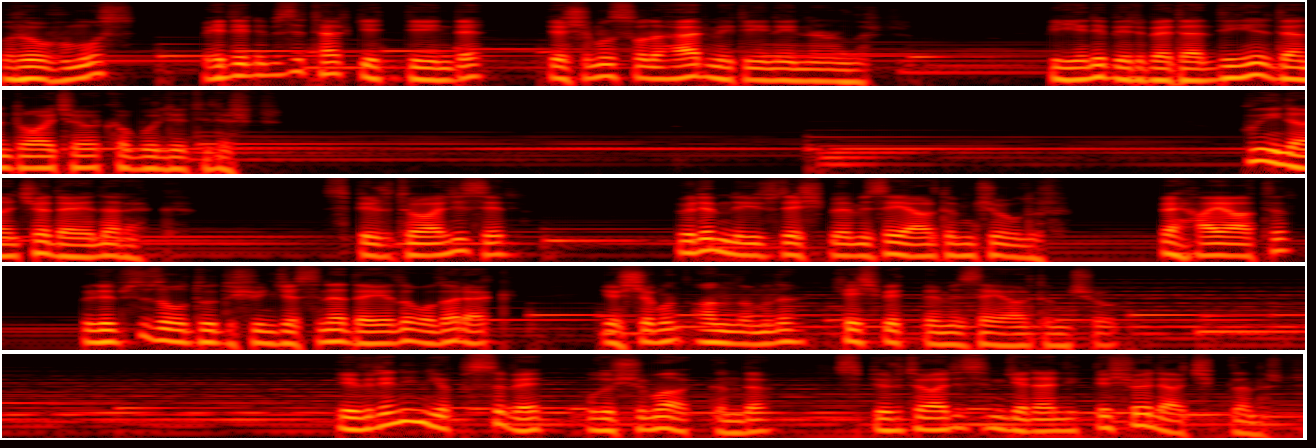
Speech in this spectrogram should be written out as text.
Ruhumuz bedenimizi terk ettiğinde yaşamın sona ermediğine inanılır ve yeni bir bedende yeniden doğacağı kabul edilir. Bu inanca dayanarak spiritüalizm ölümle yüzleşmemize yardımcı olur ve hayatın ölümsüz olduğu düşüncesine dayalı olarak yaşamın anlamını keşfetmemize yardımcı olur. Evrenin yapısı ve oluşumu hakkında spiritüalizm genellikle şöyle açıklanır.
